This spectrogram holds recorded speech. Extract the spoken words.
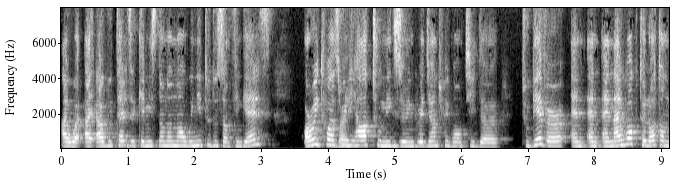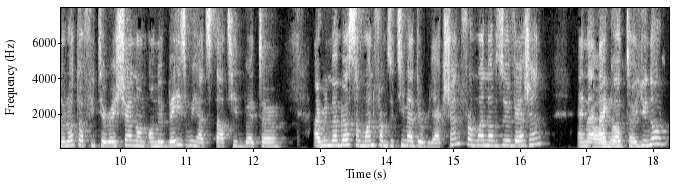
I, I, I would tell the chemist, no, no, no, we need to do something else. Or it was right. really hard to mix the ingredient we wanted. Uh, together and, and and i worked a lot on a lot of iteration on, on a base we had started but uh, i remember someone from the team had a reaction from one of the version and i, oh, I no. got uh, you know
